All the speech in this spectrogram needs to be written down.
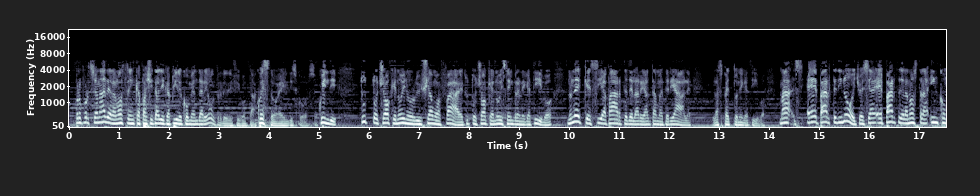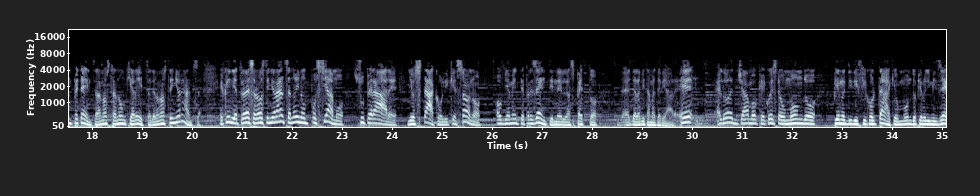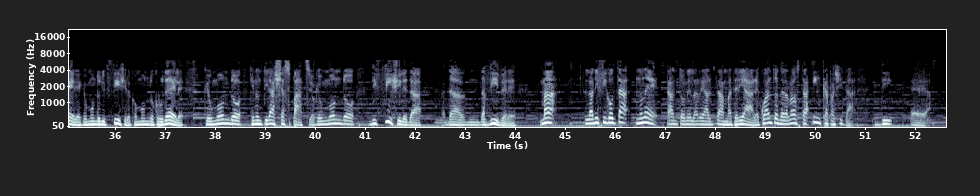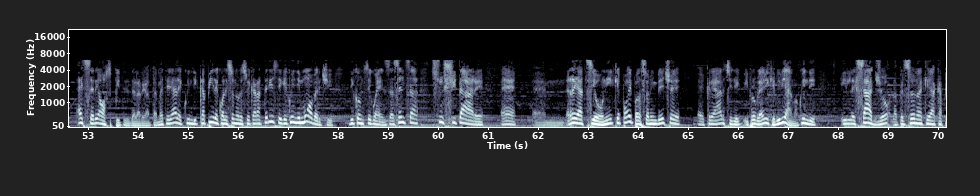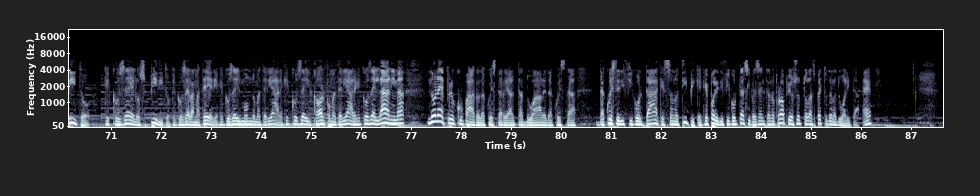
proporzionali alla nostra incapacità di capire come andare oltre le difficoltà, questo è il discorso. Quindi tutto ciò che noi non riusciamo a fare, tutto ciò che a noi sembra negativo, non è che sia parte della realtà materiale, l'aspetto negativo, ma è parte di noi, cioè è parte della nostra incompetenza, della nostra non chiarezza, della nostra ignoranza. E quindi attraverso la nostra ignoranza noi non possiamo superare gli ostacoli che sono ovviamente presenti nell'aspetto eh, della vita materiale. E allora diciamo che questo è un mondo pieno di difficoltà, che è un mondo pieno di miseria, che è un mondo difficile, che è un mondo crudele, che è un mondo che non ti lascia spazio, che è un mondo difficile da, da, da vivere, ma la difficoltà non è tanto nella realtà materiale quanto nella nostra incapacità di eh, essere ospiti della realtà materiale e quindi capire quali sono le sue caratteristiche e quindi muoverci di conseguenza senza suscitare eh, ehm, reazioni che poi possono invece eh, crearci dei, i problemi che viviamo. Quindi il saggio, la persona che ha capito che cos'è lo spirito, che cos'è la materia, che cos'è il mondo materiale, che cos'è il corpo materiale, che cos'è l'anima, non è preoccupato da questa realtà duale, da, questa, da queste difficoltà che sono tipiche, che poi le difficoltà si presentano proprio sotto l'aspetto della dualità. Eh?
